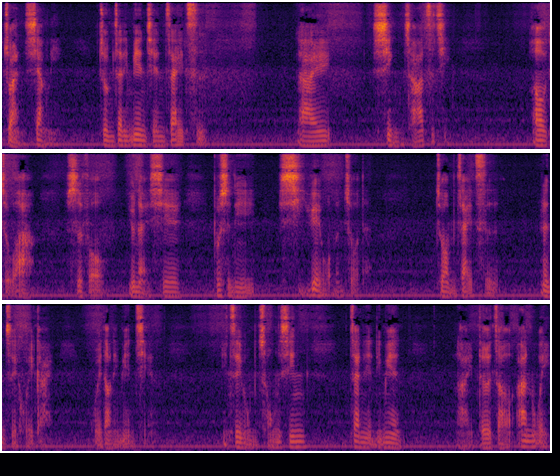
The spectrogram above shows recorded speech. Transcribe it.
转向你。主，我们在你面前再一次来省察自己。哦，主啊，是否有哪些不是你喜悦我们做的？主，我们再次认罪悔改，回到你面前，以至于我们重新在你里面来得着安慰，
